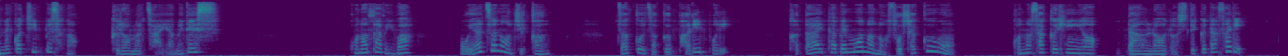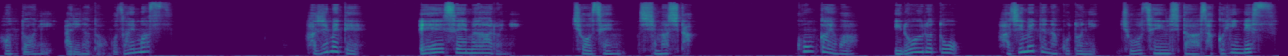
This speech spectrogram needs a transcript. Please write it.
猫チップスの黒松あやめです。この度は、おやつの時間、ザクザクパリポリ、硬い食べ物の咀嚼音、この作品をダウンロードしてくださり、本当にありがとうございます。初めて ASMR に挑戦しました。今回はいろいろと初めてなことに挑戦した作品です。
